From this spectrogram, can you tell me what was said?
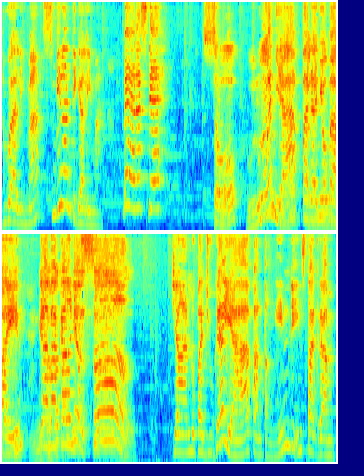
25935. Beres deh. So, buruan ya pada nyobain, nggak bakal nyesel. Jangan lupa juga ya pantengin di Instagram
